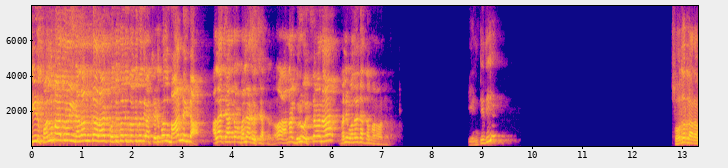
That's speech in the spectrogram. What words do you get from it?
ఈడు పనులు మాత్రం ఈ నెలంతా అలా కొద్ది కొద్ది కొద్ది కొద్దిగా చెడు పనులు మాండి ఇంకా అలా చేస్తాడు మళ్ళీ ఆడు వచ్చేస్తాడు. అన్న గురువు వచ్చావనా మళ్ళీ మొదలెట్టేద్దాం మనం అన్నాడు. ఏంటిది? సోదరులారా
